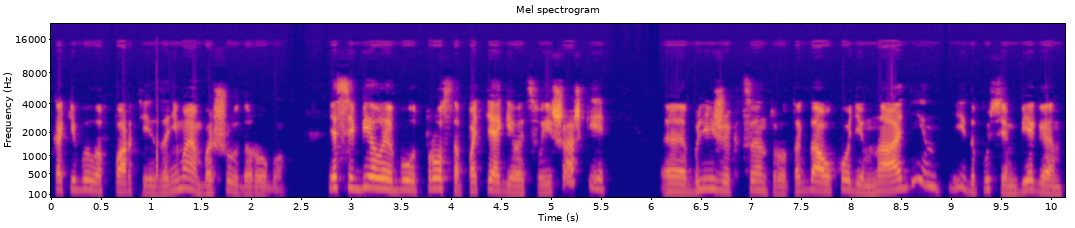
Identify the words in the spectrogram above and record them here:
как и было в партии, занимаем большую дорогу. Если белые будут просто подтягивать свои шашки э, ближе к центру, тогда уходим на 1 и, допустим, бегаем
